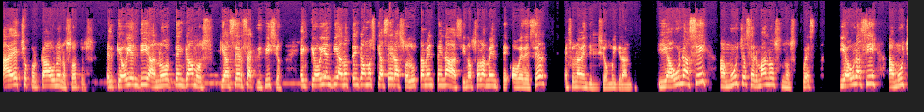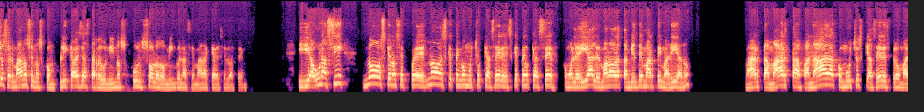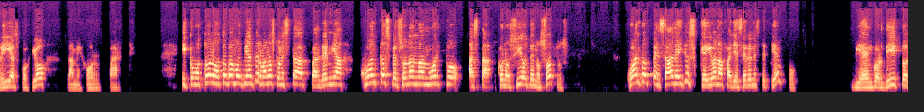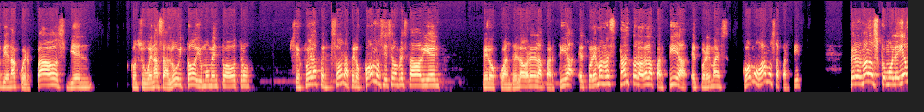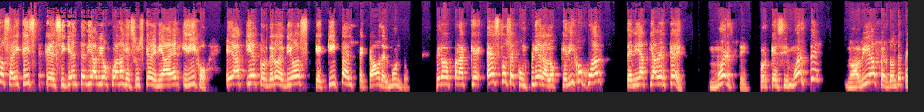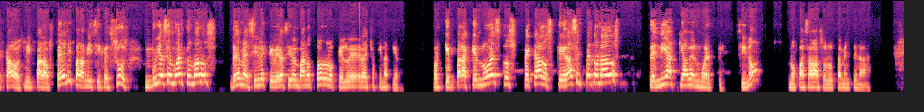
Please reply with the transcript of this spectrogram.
ha hecho por cada uno de nosotros el que hoy en día no tengamos que hacer sacrificios, en que hoy en día no tengamos que hacer absolutamente nada, sino solamente obedecer, es una bendición muy grande. Y aún así, a muchos hermanos nos cuesta. Y aún así, a muchos hermanos se nos complica a veces hasta reunirnos un solo domingo en la semana, que a veces lo hacemos. Y aún así, no, es que no se puede, no, es que tengo mucho que hacer, es que tengo que hacer, como leía el hermano ahora también de Marta y María, ¿no? Marta, Marta, afanada con muchos quehaceres, pero María escogió la mejor parte. Y como todos nosotros vamos viendo, hermanos, con esta pandemia, ¿cuántas personas no han muerto hasta conocidos de nosotros? ¿Cuándo pensaban ellos que iban a fallecer en este tiempo? Bien gorditos, bien acuerpados, bien con su buena salud y todo, y un momento a otro se fue la persona, pero ¿cómo si ese hombre estaba bien? Pero cuando es la hora de la partida, el problema no es tanto la hora de la partida, el problema es cómo vamos a partir. Pero hermanos, como leíamos ahí que dice que el siguiente día vio Juan a Jesús que venía a él y dijo, he aquí el Cordero de Dios que quita el pecado del mundo. Pero para que esto se cumpliera, lo que dijo Juan, tenía que haber qué? Muerte. Porque sin muerte no había perdón de pecados, ni para usted ni para mí. Si Jesús no hubiese muerto, hermanos, déjeme decirle que hubiera sido en vano todo lo que él hubiera hecho aquí en la tierra. Porque para que nuestros pecados quedasen perdonados, tenía que haber muerte. Si no, no pasaba absolutamente nada.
